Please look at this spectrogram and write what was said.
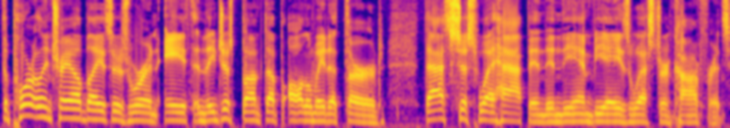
The Portland Trailblazers were in eighth, and they just bumped up all the way to third. That's just what happened in the NBA's Western Conference.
